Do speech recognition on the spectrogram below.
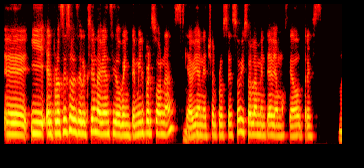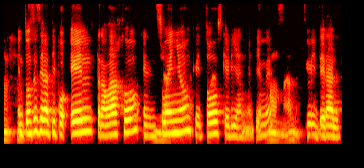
Eh, y el proceso de selección habían sido 20.000 personas que habían hecho el proceso y solamente habíamos quedado tres. Entonces era tipo el trabajo, el sueño que todos querían, ¿me entiendes? No mames. Literal.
